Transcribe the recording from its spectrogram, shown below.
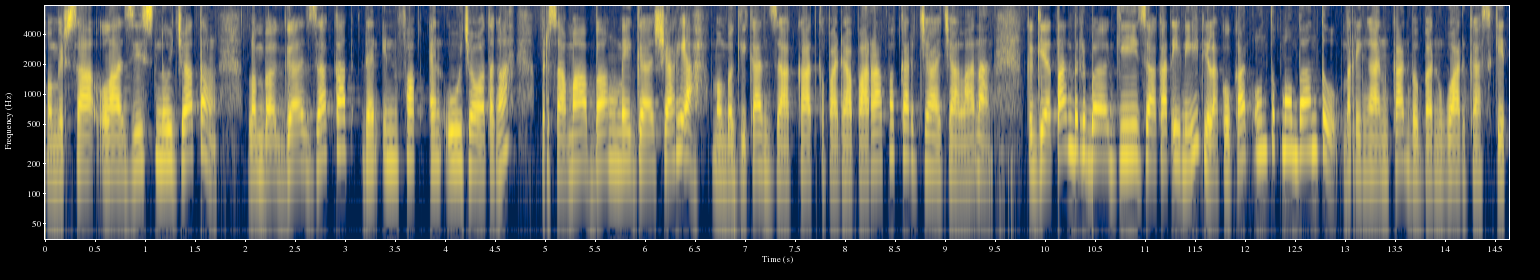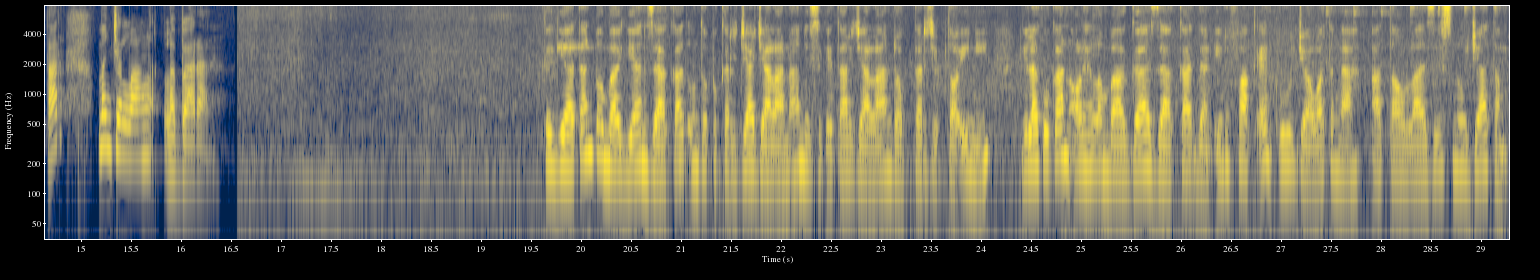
Pemirsa Lazis Nujateng, Lembaga Zakat dan Infak NU Jawa Tengah bersama Bank Mega Syariah membagikan zakat kepada para pekerja jalanan. Kegiatan berbagi zakat ini dilakukan untuk membantu meringankan beban warga sekitar menjelang Lebaran. Kegiatan pembagian zakat untuk pekerja jalanan di sekitar Jalan Dr. Cipto ini dilakukan oleh Lembaga Zakat dan Infak NU Jawa Tengah atau Lazis Nu Jateng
